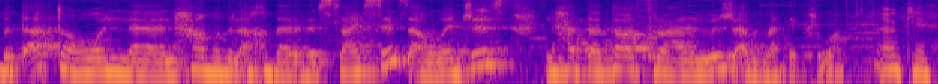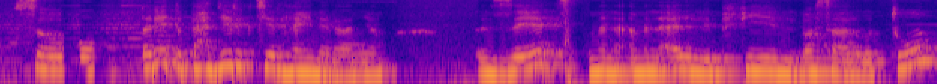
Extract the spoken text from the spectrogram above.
بتقطعوا ال- الحامض الأخضر slices أو wedges لحتى تعصروا على الوجه قبل ما تاكلوها. okay. so so, طريقة التحضير كثير هينة رانيا. الزيت من منقلب فيه البصل والثوم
